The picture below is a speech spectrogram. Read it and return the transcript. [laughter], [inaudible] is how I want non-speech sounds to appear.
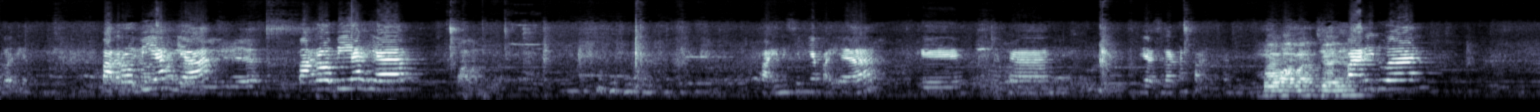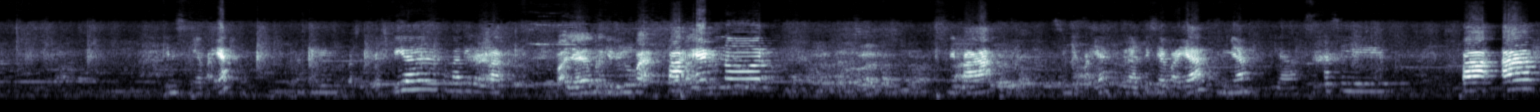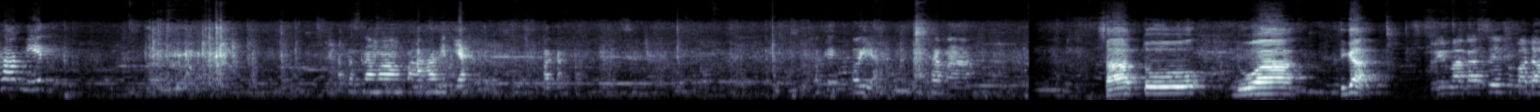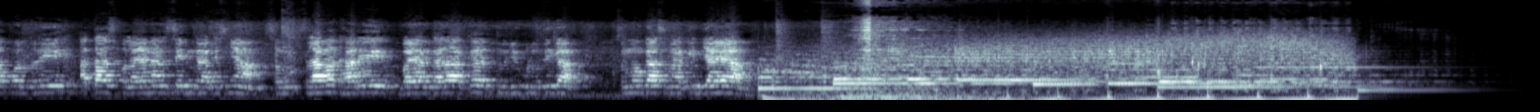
Lihat. Pak Robiah ya. Pak Robiah ya. Malam. [laughs] Pak ini SIM-nya Pak ya. Oke, silakan. Ya, silakan Pak. Muhammad Jani Pak Ridwan. Ini SIM-nya Pak ya. Iya, kembali deh Pak. Pak jangan pergi dulu Pak. Pak M Nur. Ini Pak. Sini Pak ya, gratis ya Pak ya, SIM-nya. Ya, terima kasih. Pak A Hamid. Atas nama Pak A Hamid ya. Silakan Pak. Oke, oh iya, sama Satu, dua, tiga. Terima kasih kepada Polri atas pelayanan SIM gratisnya. Selamat Hari Bayangkara ke-73. Semoga semakin jaya.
